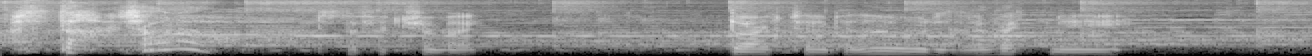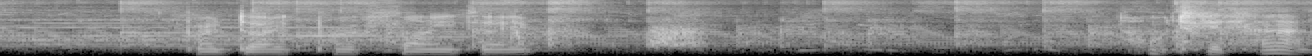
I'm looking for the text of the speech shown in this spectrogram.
Astonish! Oh no! Does it affect your like dark type? Hello, does it affect me? Part dark, part flying type. Oh, to get half.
